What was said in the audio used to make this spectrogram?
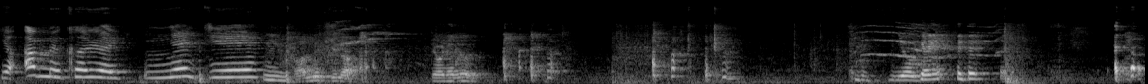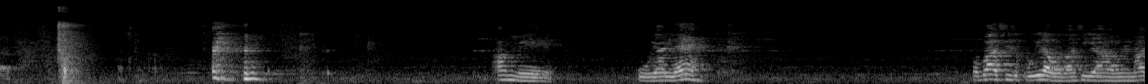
Giờ ăn mì khơi rồi nhé chị. ừ. Đó nước kia rồi. Cho cho luôn. You okay ủi ăn lẽ có ba chỉ quý là ba chỉ ăn nó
